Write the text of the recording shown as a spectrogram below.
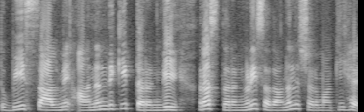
तो 20 साल में आनंद की तरंगे, रस तरंगणी सदानंद शर्मा की है।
